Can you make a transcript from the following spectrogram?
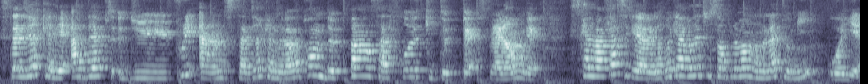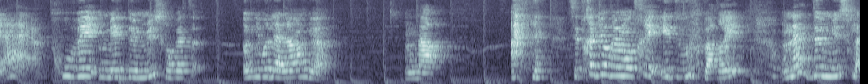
C'est-à-dire qu'elle est adepte du freehand, c'est-à-dire qu'elle ne va pas prendre de pince affreuse qui te perce la langue. Ce qu'elle va faire c'est qu'elle va regarder tout simplement mon anatomie, oh yeah, trouver mes deux muscles en fait au niveau de la langue. On a, c'est très dur de montrer et de vous parler, on a deux muscles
